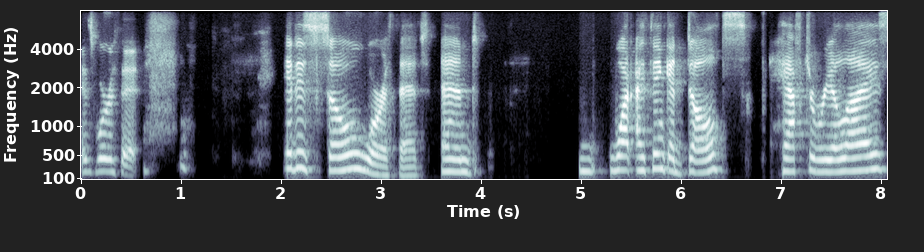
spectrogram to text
It's worth it. It is so worth it. And what i think adults have to realize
